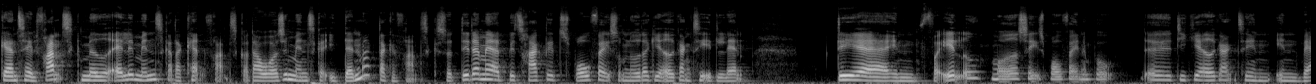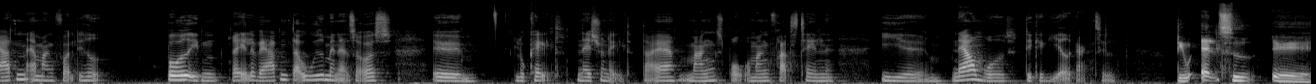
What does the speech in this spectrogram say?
gerne tale fransk med alle mennesker, der kan fransk. Og der er jo også mennesker i Danmark, der kan fransk. Så det der med at betragte et sprogfag som noget, der giver adgang til et land, det er en forældet måde at se sprogfagene på. Øh, de giver adgang til en, en verden af mangfoldighed. Både i den reelle verden derude, men altså også øh, lokalt, nationalt. Der er mange sprog og mange fransktalende i øh, nærområdet, det kan give adgang til. Det er jo altid øh,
